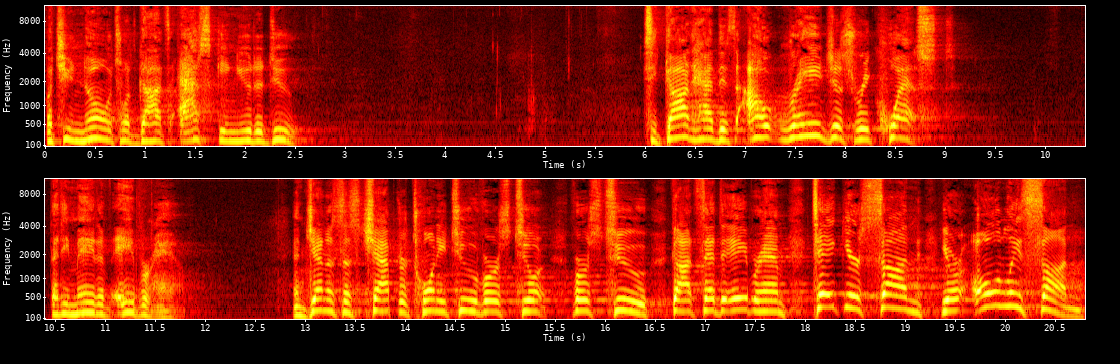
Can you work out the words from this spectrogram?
but you know it's what God's asking you to do. See, God had this outrageous request that He made of Abraham. In Genesis chapter 22, verse 2, verse 2, God said to Abraham, Take your son, your only son,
